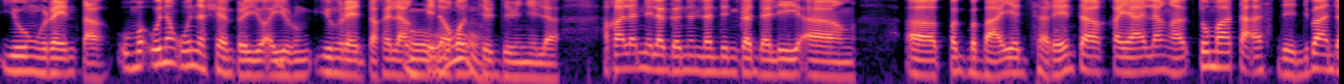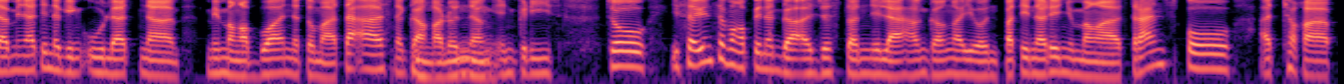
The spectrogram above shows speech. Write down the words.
yung renta, um, unang-una syempre yung, yung, yung renta kailangan kino-consider nila. Akala nila ganun lang din kadali ang uh, pagbabayad sa renta. Kaya lang uh, tumataas din. Di ba? Ang dami natin naging ulat na may mga buwan na tumataas, nagkakaroon mm-hmm. ng increase. So, isa yun sa mga pinag-a-adjustan nila hanggang ngayon. Pati na rin yung mga transpo at saka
